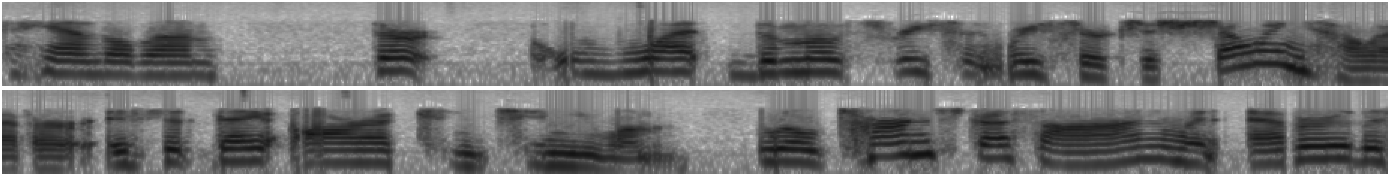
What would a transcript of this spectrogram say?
to handle them. They're, what the most recent research is showing, however, is that they are a continuum. We'll turn stress on whenever the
